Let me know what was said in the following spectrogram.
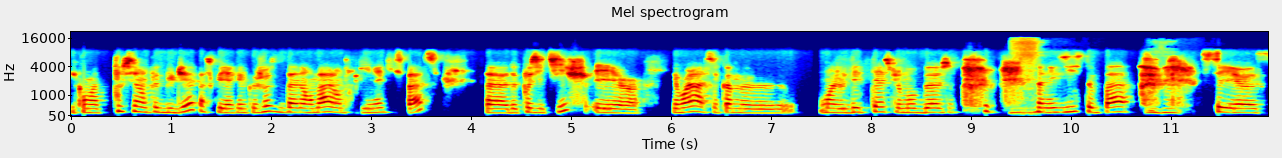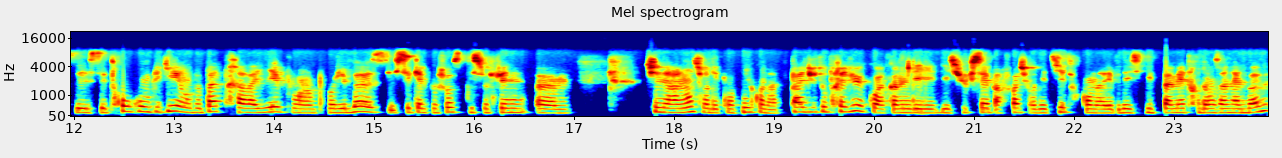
Et qu'on va pousser un peu de budget parce qu'il y a quelque chose d'anormal, entre guillemets, qui se passe, euh, de positif. Et, euh, et voilà, c'est comme. Euh, moi, je déteste le mot buzz. Ça n'existe pas. Mhm. C'est c'est trop compliqué. On ne peut pas travailler pour un projet buzz. C'est quelque chose qui se fait généralement sur des contenus qu'on n'a pas du tout prévus, quoi, comme des, des, succès parfois sur des titres qu'on avait décidé de pas mettre dans un album.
